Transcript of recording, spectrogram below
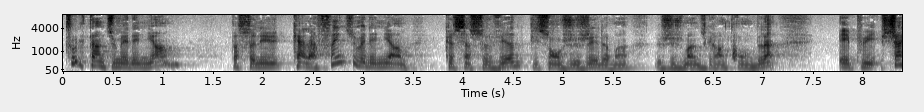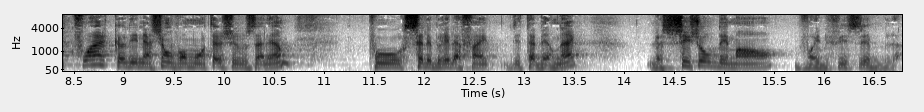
tout le temps du millénium, parce que ce n'est qu'à la fin du millénium que ça se vide, puis ils sont jugés devant le jugement du grand trône blanc. Et puis, chaque fois que les nations vont monter à Jérusalem pour célébrer la fête des tabernacles, le séjour des morts va être visible.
